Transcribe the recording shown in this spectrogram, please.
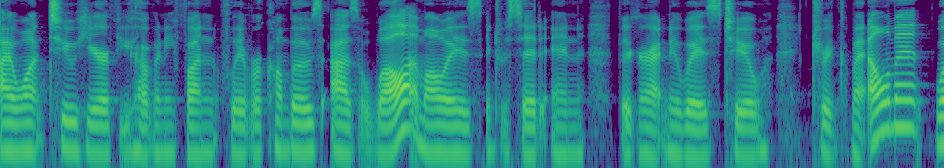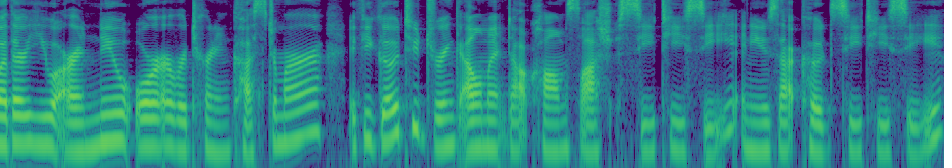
I want to hear if you have any fun flavor combos as well. I'm always interested in figuring out new ways to drink my LMNT. Whether you are a new or a returning customer, if you go to drinklmnt.com slash CTC and use that code CTC,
